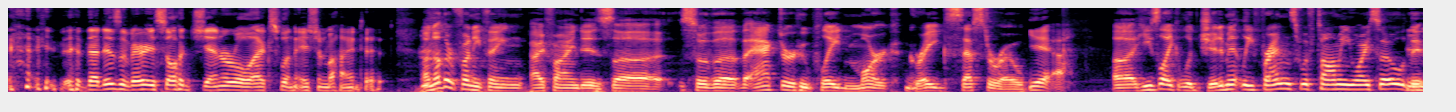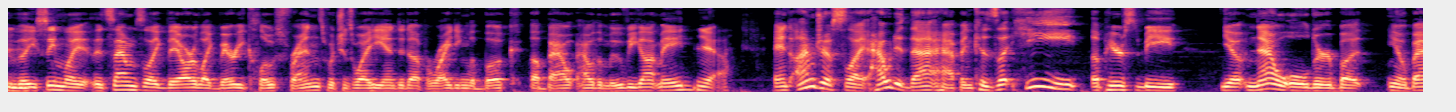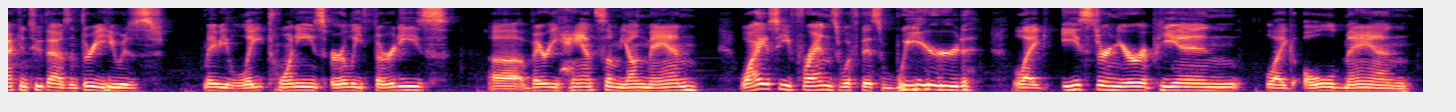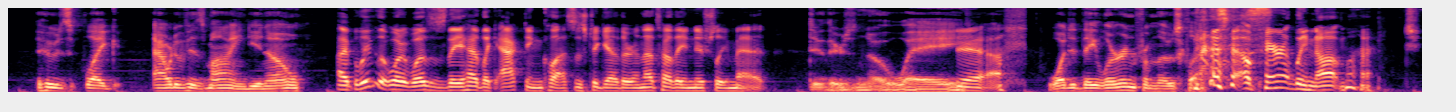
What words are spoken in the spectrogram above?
that is a very solid general explanation behind it. Another funny thing I find is uh, so the the actor who played Mark, Greg Sestero, Yeah. uh, he's like legitimately friends with Tommy Wiseau. They, they seem like it sounds like they are like very close friends, which is why he ended up writing the book about how the movie got made. Yeah. And I'm just like, how did that happen? Because he appears to be, you know, now older, but you know, back in 2003, he was maybe late 20s, early 30s, uh, very handsome young man. Why is he friends with this weird, like Eastern European, like old man who's like out of his mind? You know? I believe that what it was is they had like acting classes together and that's how they initially met. Dude, there's no way. Yeah. What did they learn from those classes? apparently not much.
